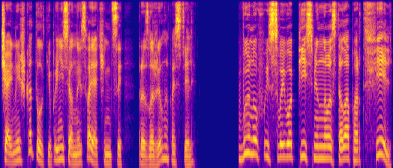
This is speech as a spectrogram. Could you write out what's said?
чайной шкатулки, принесенной свояченицы, разложил на постели. Вынув из своего письменного стола портфель,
